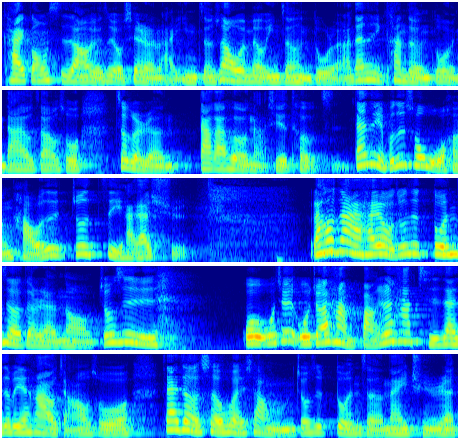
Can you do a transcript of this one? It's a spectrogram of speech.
开公司，然后也是有些人来应征，虽然我也没有应征很多人啊，但是你看的很多人，大家都知道说这个人大概会有哪些特质，但是也不是说我很好，而是就是自己还在学。然后再还有就是蹲着的人哦，就是我我觉得我觉得他很棒，因为他其实在这边他有讲到说，在这个社会上，我们就是蹲着那一群人，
